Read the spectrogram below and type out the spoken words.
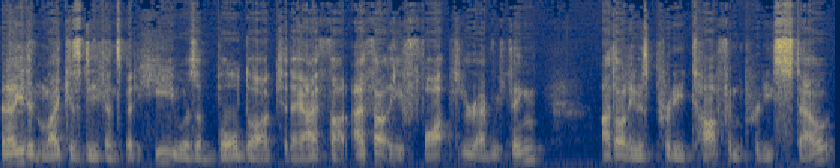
I know you didn't like his defense, but he was a bulldog today. I thought. I thought he fought through everything. I thought he was pretty tough and pretty stout.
